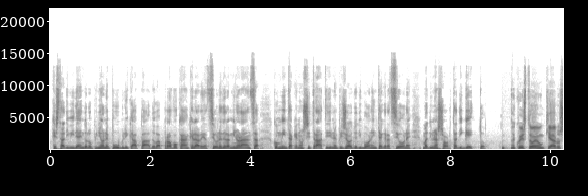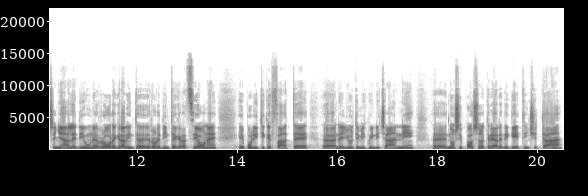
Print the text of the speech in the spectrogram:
che sta dividendo l'opinione pubblica a Padova, provoca anche la reazione della minoranza, convinta che non si tratti di un episodio di buona integrazione, ma di una sorta di ghetto. Questo è un chiaro segnale di un errore, grave errore di integrazione e politiche fatte eh, negli ultimi 15 anni. Eh, non si possono creare dei ghetti in città,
